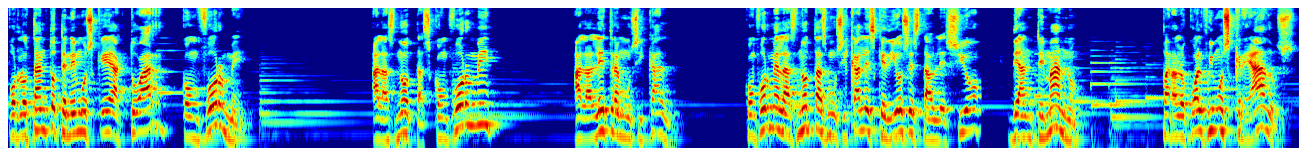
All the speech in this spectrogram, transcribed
Por lo tanto, tenemos que actuar conforme a las notas, conforme a la letra musical, conforme a las notas musicales que Dios estableció de antemano para lo cual fuimos creados.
